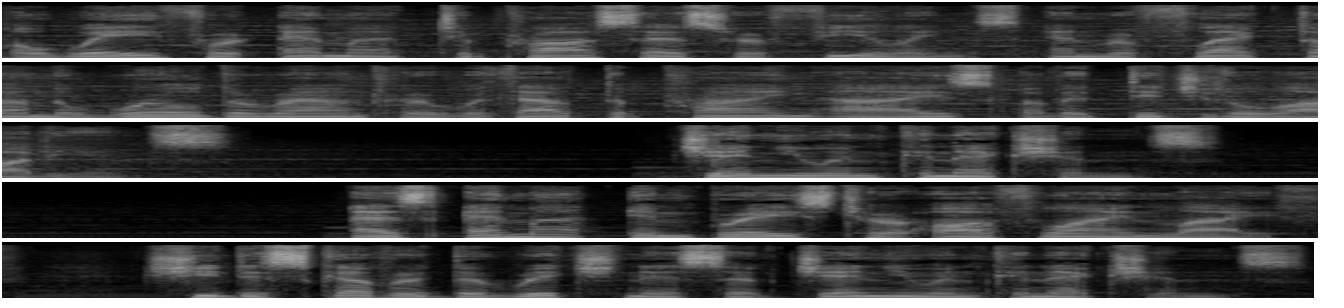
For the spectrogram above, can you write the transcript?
a way for Emma to process her feelings and reflect on the world around her without the prying eyes of a digital audience. Genuine Connections As Emma embraced her offline life, she discovered the richness of genuine connections.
